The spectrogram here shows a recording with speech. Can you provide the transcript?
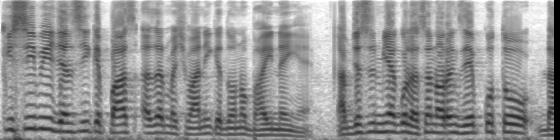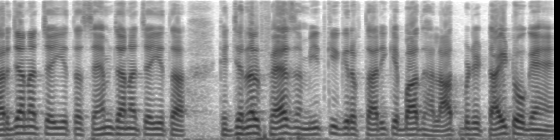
کسی بھی ایجنسی کے پاس اظہر مشوانی کے دونوں بھائی نہیں ہیں۔ اب جیسے میاں گل حسن اورنگزیب کو تو ڈر جانا چاہیے تھا، سہم جانا چاہیے تھا کہ جنرل فیض حمید کی گرفتاری کے بعد حالات بڑے ٹائٹ ہو گئے ہیں۔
